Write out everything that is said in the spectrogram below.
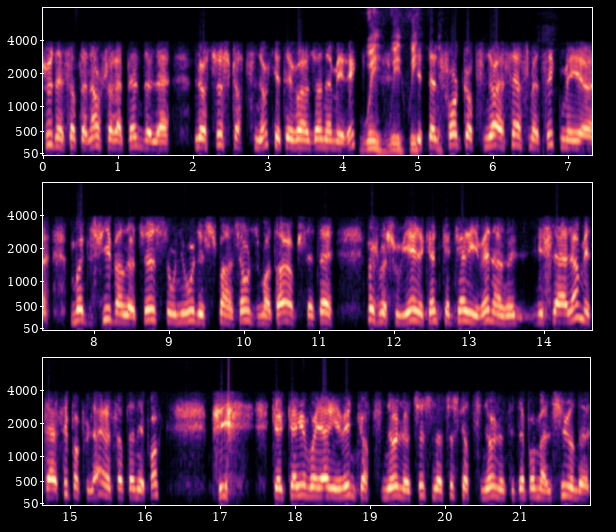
ceux d'un certain âge se rappellent de la Lotus Cortina qui était vendue en Amérique. Oui, oui, oui. qui était une Ford Cortina assez asthmatique, mais euh, modifiée par Lotus au niveau des suspensions du moteur. Puis c'était, moi je me souviens, quand quelqu'un arrivait dans un, les slaloms étaient assez populaires à une certaine époque. Puis quelqu'un voyait arriver une Cortina, Lotus, Lotus Cortina, là, t'étais pas mal sûr de,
